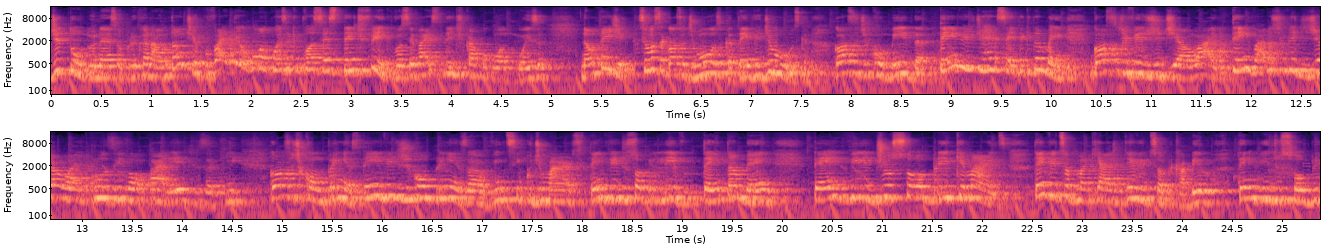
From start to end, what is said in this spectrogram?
de tudo, né, sobre o canal. Então, tipo, vai ter alguma coisa que você se identifique. Você vai se identificar com alguma coisa. Não tem jeito. Se você gosta de música, tem vídeo de música. Gosta de comida, tem vídeo de receita aqui também. Gosta de vídeo de DIY? Tem vários de vídeo de DIY. Inclusive, ó, paredes aqui. Gosta de comprinhas? Tem vídeo de comprinhas, ó, 25 de março. Tem vídeo sobre livro? Tem também. Tem vídeo sobre que mais? Tem vídeo sobre maquiagem, tem vídeo sobre cabelo, tem vídeo sobre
